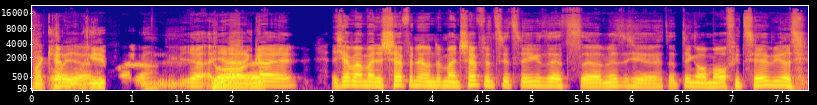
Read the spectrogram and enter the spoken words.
Mal oh, ja. Alter. Ja, ja, ja geil. Ich habe mal meine Chefin und meinen Chef ins CC gesetzt, äh, damit hier das Ding auch mal offiziell wird.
